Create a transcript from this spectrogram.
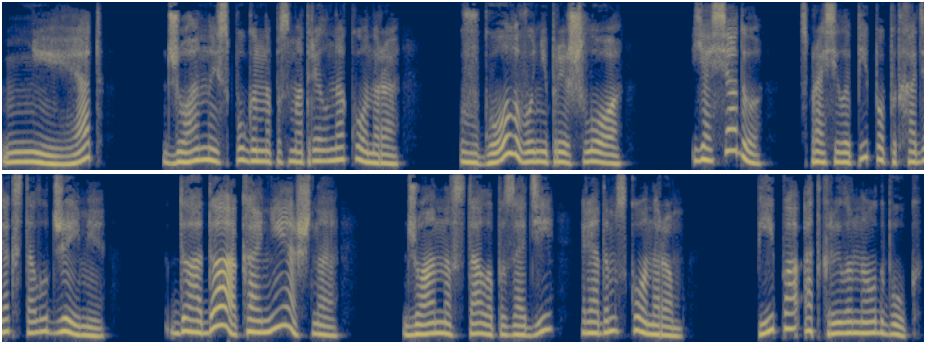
«Нет». Джоанна испуганно посмотрела на Конора. «В голову не пришло». «Я сяду?» — спросила Пипа, подходя к столу Джейми. «Да-да, конечно». Джоанна встала позади, рядом с Конором. Пипа открыла ноутбук.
